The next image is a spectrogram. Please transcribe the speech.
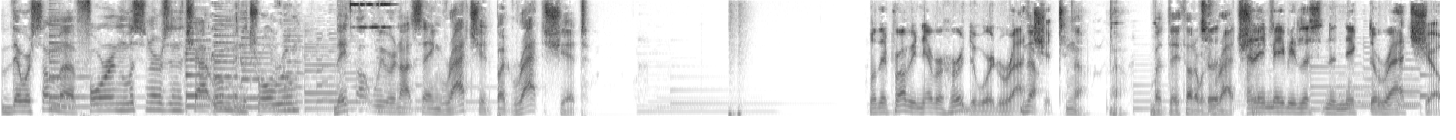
there were some uh, foreign listeners in the chat room, in the troll room. They thought we were not saying ratchet, but rat shit. Well, they probably never heard the word ratchet. No, no, no. But they thought it was So- rat shit. And they maybe listened to Nick the Rat Show.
